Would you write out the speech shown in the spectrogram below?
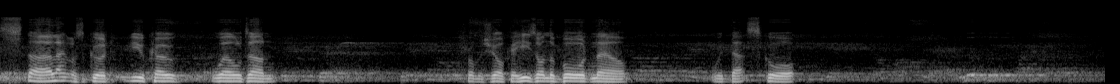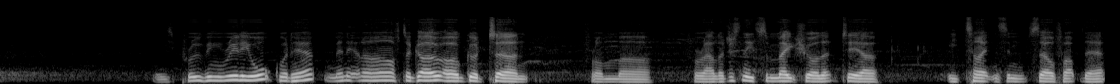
style. That was good. Yuko, well done from Joca. He's on the board now with that score. He's proving really awkward here. Minute and a half to go. Oh, good turn from uh, Faraldo. Just needs to make sure that uh, he tightens himself up there.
